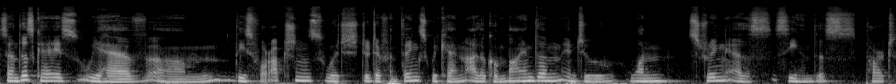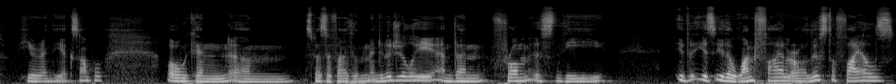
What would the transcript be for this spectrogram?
So in this case, we have um, these four options which do different things. We can either combine them into one string, as seen in this part here in the example, or we can um, specify them individually, and then from is the is either one file or a list of files,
